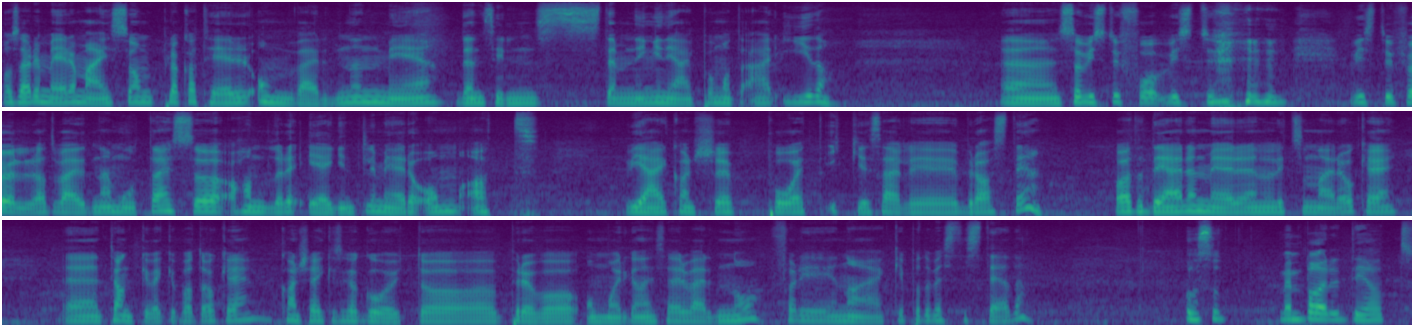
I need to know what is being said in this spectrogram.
Og så er det mer av meg som plakaterer omverdenen med den sinnsstemningen jeg på en måte er i. da. Uh, så hvis du, får, hvis, du hvis du føler at verden er mot deg, så handler det egentlig mer om at vi er kanskje på et ikke særlig bra sted. Og at det er en mer en litt sånn nære OK, eh, tankevekker på at OK, kanskje jeg ikke skal gå ut og prøve å omorganisere verden nå, fordi nå er jeg ikke på det beste stedet. Også, men bare det at,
